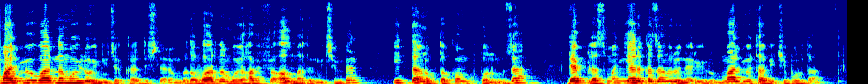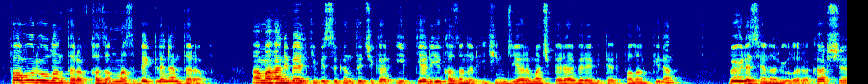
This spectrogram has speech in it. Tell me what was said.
Malmö Varnamo ile oynayacak kardeşlerim. Burada Varnamo'yu hafife almadığım için ben iddia.com kuponumuza Deplasman yarı kazanır öneriyorum. Malmö tabii ki burada. Favori olan taraf, kazanması beklenen taraf. Ama hani belki bir sıkıntı çıkar. İlk yarıyı kazanır, ikinci yarı maç berabere biter falan filan. Böyle senaryolara karşı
